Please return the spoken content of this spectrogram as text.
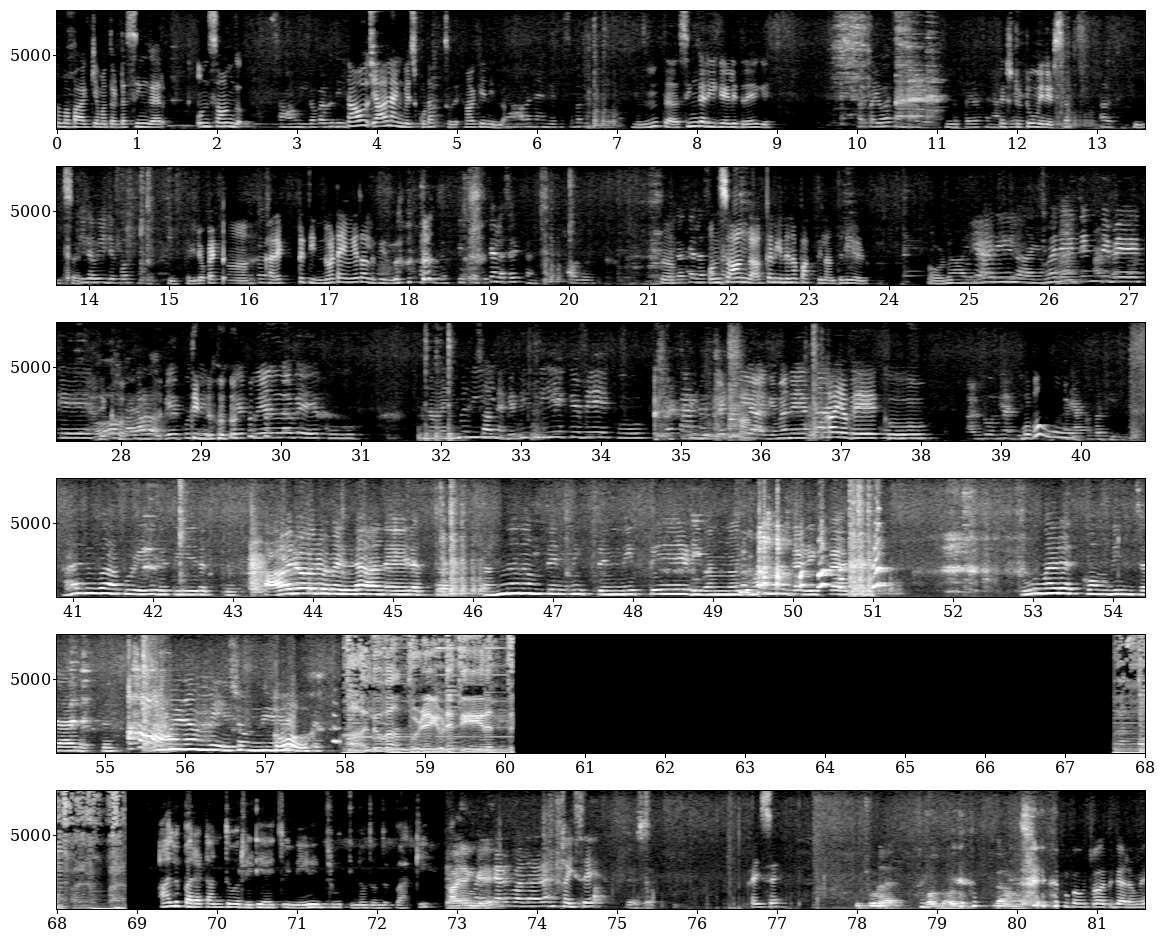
ನಮ್ಮ ಭಾಗ್ಯಮ್ಮ ದೊಡ್ಡ ಸಿಂಗರ್ ಒಂದು ಸಾಂಗ್ ಸಾಂಗ್ ಈಗ ಬರುದಿಲ್ಲ. ಯಾವ ಯಾವ ಲ್ಯಾಂಗ್ವೇಜ್ ಕೂಡ ಆಗ್ತದೆ ಹಾಗೇನಿಲ್ಲ. ಯಾವ ಬರುದಿಲ್ಲ. ಎಂತ ಸಿಂಗರ್ ಈಗ ಹೇಳಿದ್ರೆ ಹೇಗೆ? ಸ್ವಲ್ಪ ಯೋಚನೆ. ಎಷ್ಟು ಟೂ ಮಿನಿಟ್ಸಾ ಹ್ಞೂ ಸರಿ. ಈಗ ವಿಡಿಯೋ ಹ್ಞೂ ಕಟ್ ಕರೆಕ್ಟ್ ತಿನ್ನುವ ಟೈಮ್ಗೆ ತಲುಪಿದ್ಲು ಹೌದು ಇಷ್ಟೊತ್ತು ಕೆಲಸ ಇತ್ತಂತೆ. ಹೌದು ಒಂದು ಸಾಂಗ್ ಅಕ್ಕನಿಗೆ ನೆನಪಾಗ್ತಿಲ್ಲ ಅಂತ ನೀ ಹೇಳು. ಅವಳು? ನಾಯಿ ಮರಿ ನಾಯಿ ಮರಿ ತಿಂಡಿ ಬೇಕೇ ಬೇಕು ತಿನ್ನು. ಎಲ್ಲ ಬೇಕು. ಕಾಯಬೇಕು ആലുവ പുഴയുടെ തീരത്ത് ആരോരുമെല്ലാ നേരത്ത്. തന്നനം തെന്നി തെന്നി തേടി വന്നൊരു മാർഗഴിക്കാത്ത വേഷം ആലുവ പുഴയുടെ തീരത്ത്. ಆಲೂ ಪರಾಟ ಅಂತೂ ರೆಡಿ ಆಯ್ತು ಇನ್ನೇನಿದ್ರು ತಿನ್ನೋದೊಂದು ಬಾಕಿ. ಕೈಸೆ. ಕೈಸೆ. ಬಹುತ್ ಬಹುತ್ ಗರಮ್.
